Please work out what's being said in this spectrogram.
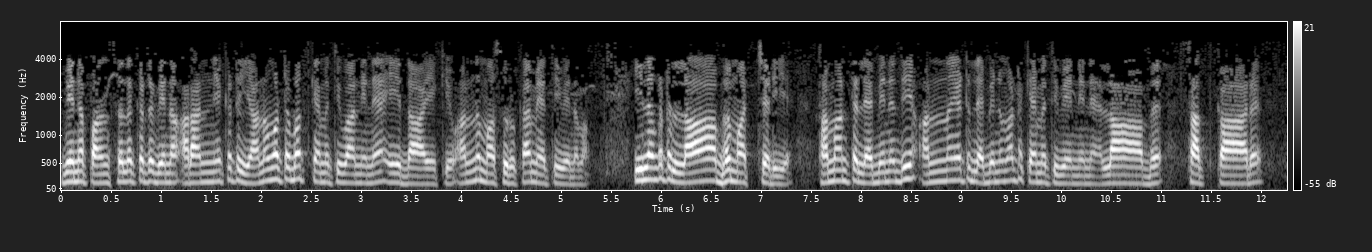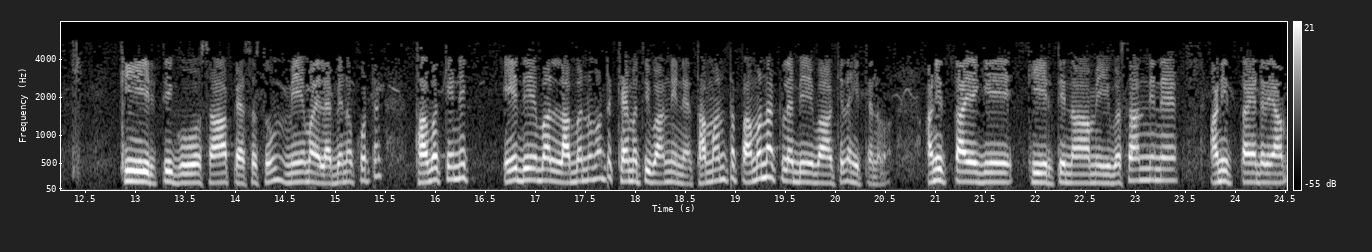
වෙන පන්සලකට වෙන අරණ්‍යයකට යනවටවත් කැමති වන්නේ නැහැ ඒ දායකයෝ. අන්න මසුරුකම ඇති වෙනවා. ඊළඟට ලාභ මච්චරිය. තමන්ට ලැබෙන දේ අන් අයට ලැබෙනවට කැමති වෙන්නේ නැහැ. ලාභ, සත්කාර, කීර්ති, ගෝසා, පැසසුම් මේවා ලැබෙනකොට තව කෙනෙක් ඒ දේවල් ලබනවට කැමති වන්නේ නැහැ. තමන්ට පමණක් ලැබේවා කියලා හිතනවා. අනිත් අයගේ කීර්ති නාමය ඉවසන්නේ නැහැ. අනිත් අයට යම්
